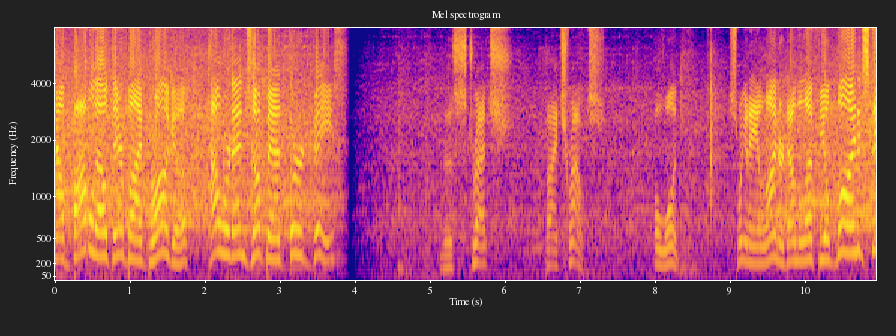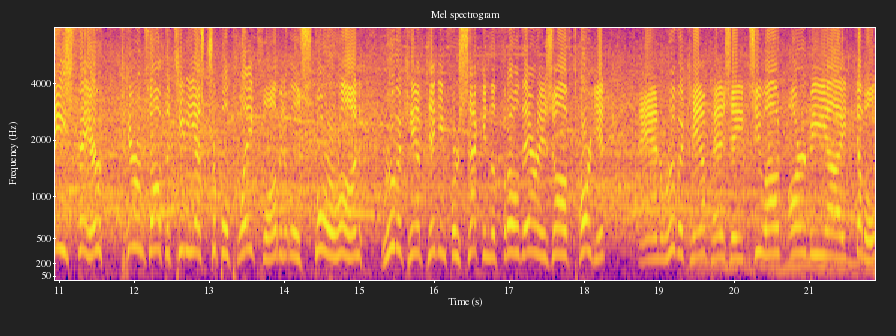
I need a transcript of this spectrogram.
Now bobbled out there by Braga. Howard ends up at third base. The stretch by Trout. 0 1. Swinging a liner down the left field line. It stays fair. Caroms off the TDS triple play club, and it will score a run. Ruvicamp digging for second. The throw there is off target, and Ruvicamp has a two out RBI double.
